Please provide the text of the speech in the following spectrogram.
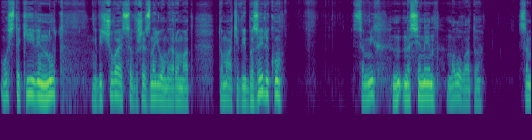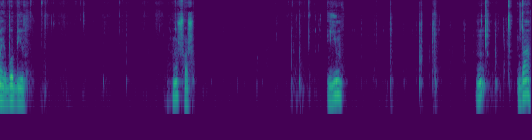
Ось такий він нут. Відчувається вже знайомий аромат томатів і базиліку. Самих насінин маловато, самих бобів. Ну що ж, їм. Да.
